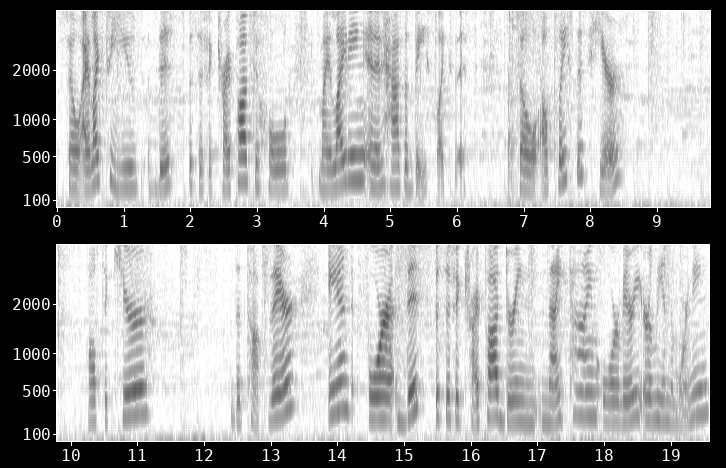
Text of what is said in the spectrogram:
So i like to use this specific tripod to hold my lighting and it has a base like this so i'll place this here I'll secure the top there. And for this specific tripod during nighttime or very early in the morning,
